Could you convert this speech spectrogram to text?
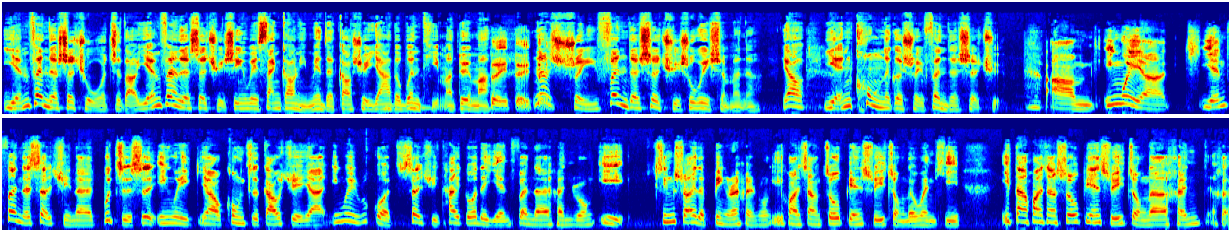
盐分的摄取，我知道盐分的摄取是因为三高里面的高血压的问题嘛，对吗？对对。那水分的摄取是为什么呢？要严控那个水分的摄取。啊，因为啊，盐分的摄取呢，不只是因为要控制高血压，因为如果摄取太多的盐分呢，很容易。心衰的病人很容易患上周边水肿的问题，一旦患上周边水肿呢，很很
